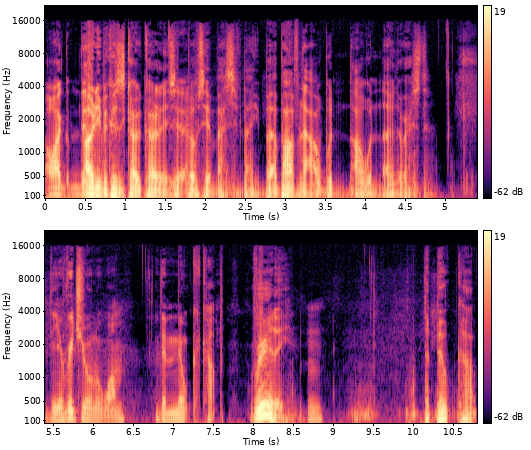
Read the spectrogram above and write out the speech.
I the, only because it's Coca Cola. It's a- Yeah. obviously a massive name, but apart from that, I wouldn't. I wouldn't know the rest. the original one, the Milk Cup. Really, Mm. the Milk Cup.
